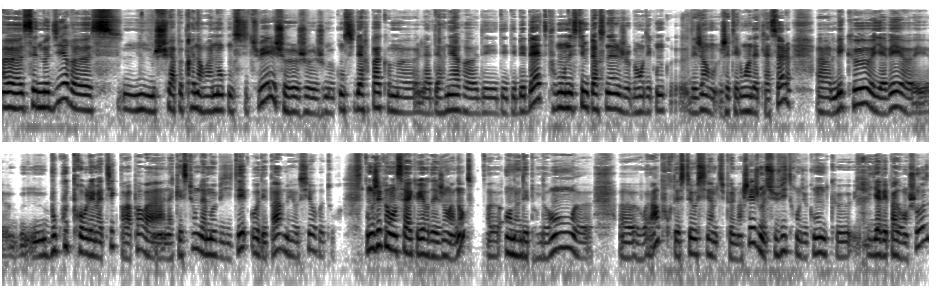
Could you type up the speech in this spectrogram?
euh, c'est de me dire, euh, je suis à peu près normalement constituée. Je, je, je me considère pas comme euh, la dernière euh, des, des, des, bébêtes. Pour mon estime personnelle, je me rendais compte que euh, déjà j'étais loin d'être la seule, mais que il y avait beaucoup de problématiques par rapport à la question de la mobilité au départ, mais aussi au retour. Donc j'ai commencé à accueillir des gens à Nantes. en indépendant, euh, voilà, pour tester aussi un petit peu le marché. Je me suis vite rendu compte qu'il n'y avait pas grand-chose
